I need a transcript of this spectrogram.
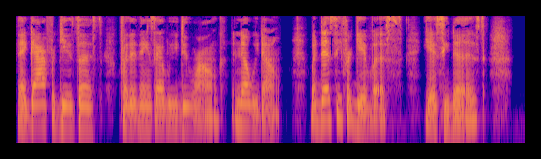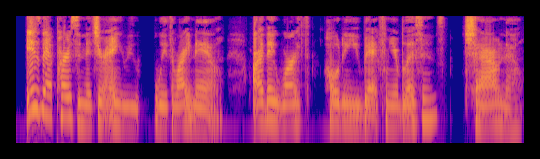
that God forgives us for the things that we do wrong? No, we don't. But does he forgive us? Yes, he does. Is that person that you're angry with right now, are they worth holding you back from your blessings? Child, no.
